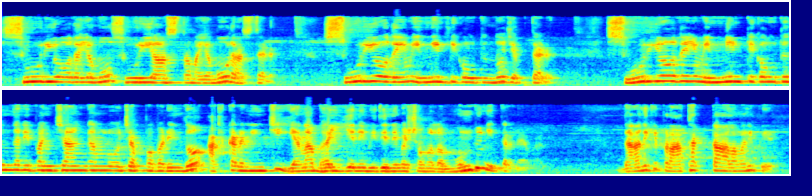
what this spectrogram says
సూర్యోదయము సూర్యాస్తమయము రాస్తాడు. సూర్యోదయం ఎన్నింటికి అవుతుందో చెప్తాడు. సూర్యోదయం ఎన్నింటికి అవుతుందని పంచాంగంలో చెప్పబడిందో అక్కడ నుంచి ఎనభై ఎనిమిది నిమిషముల ముందు నిద్ర లేవాలి. దానికి ప్రాతకాలం అని పేరు.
